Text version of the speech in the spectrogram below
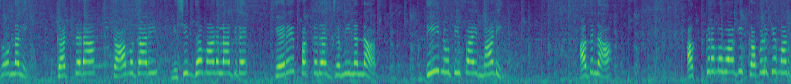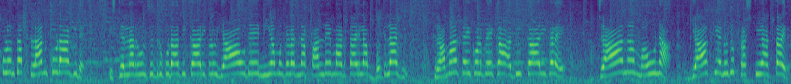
ಝೋನ್ನಲ್ಲಿ ಕಟ್ಟಡ, ಕಾಮಗಾರಿ ನಿಷಿದ್ಧ ಮಾಡಲಾಗಿದೆ. ಕೆರೆ ಪಕ್ಕದ ಜಮೀನನ್ನ ಡಿನೋಟಿಫೈ ಮಾಡಿ ಅದನ್ನ ಅಕ್ರಮವಾಗಿ ಕಬಳಿಕೆ ಮಾಡ್ಕೊಳ್ಳುವಂತ ಪ್ಲಾನ್ ಕೂಡ ಆಗಿದೆ. ಇಷ್ಟೆಲ್ಲ ರೂಲ್ಸ್ ಇದ್ರೂ ಕೂಡ ಅಧಿಕಾರಿಗಳು ಯಾವುದೇ ನಿಯಮಗಳನ್ನ ಪಾಲನೆ ಮಾಡ್ತಾ ಇಲ್ಲ. ಬದಲಾಗಿ ಕ್ರಮ ಕೈಗೊಳ್ಬೇಕಾ ಅಧಿಕಾರಿಗಳೇ? ಜಾನ ಮೌನ ಯಾಕೆ ಅನ್ನೋದು ಪ್ರಶ್ನೆ ಆಗ್ತಾ ಇದೆ.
